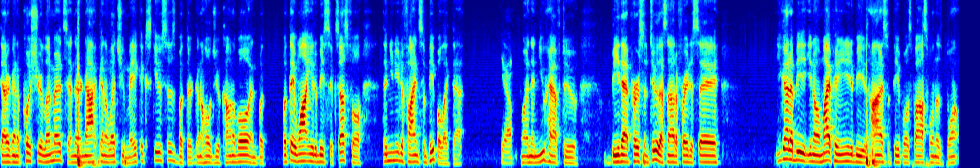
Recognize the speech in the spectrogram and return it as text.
that are going to push your limits and they're not going to let you make excuses but they're going to hold you accountable and but but they want you to be successful then you need to find some people like that Yeah. and then you have to be that person too that's not afraid to say you got to be you know in my opinion you need to be as honest with people as possible and as blunt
